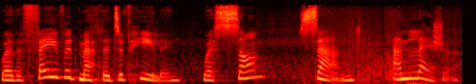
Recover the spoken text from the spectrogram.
where the favoured methods of healing were sun, sand, and leisure.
